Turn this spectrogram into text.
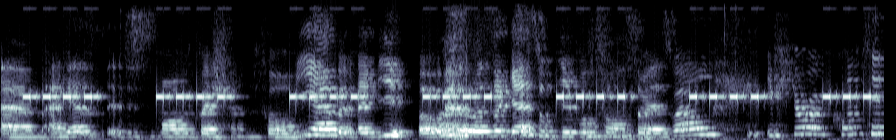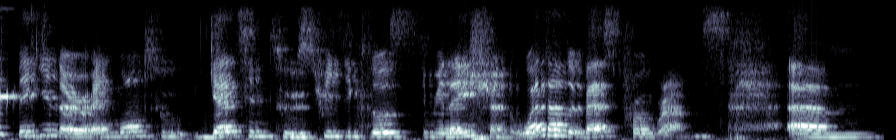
um, I guess this is more a question for Mia, but maybe other guests will be able to answer as well. If you're a complete beginner and want to get into 3D closed simulation, what are the best programs? Um,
